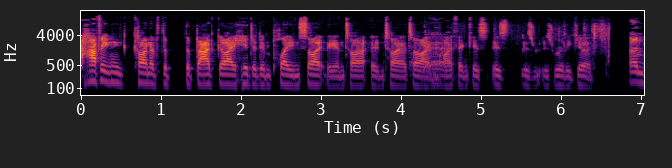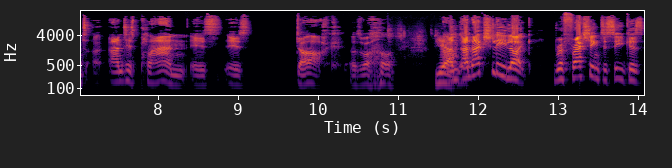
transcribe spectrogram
having kind of the, the bad guy hidden in plain sight the entire entire time, Yeah. I think is, is is is really good. and and his plan is is dark as well. Yeah, and, and actually like refreshing to see because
